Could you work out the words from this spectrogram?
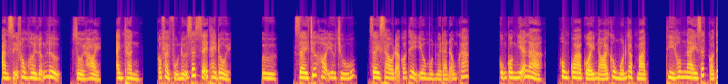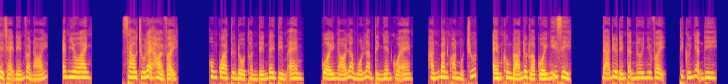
An dĩ phong hơi lưỡng lự, rồi hỏi, anh thần, có phải phụ nữ rất dễ thay đổi? Ừ giây trước họ yêu chú giây sau đã có thể yêu một người đàn ông khác. Cũng có nghĩa là, hôm qua cô ấy nói không muốn gặp mặt, thì hôm nay rất có thể chạy đến và nói, em yêu anh. Sao chú lại hỏi vậy? Hôm qua tư đồ thuần đến đây tìm em, cô ấy nói là muốn làm tình nhân của em. Hắn băn khoăn một chút, em không đoán được là cô ấy nghĩ gì. Đã đưa đến tận nơi như vậy, thì cứ nhận đi.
